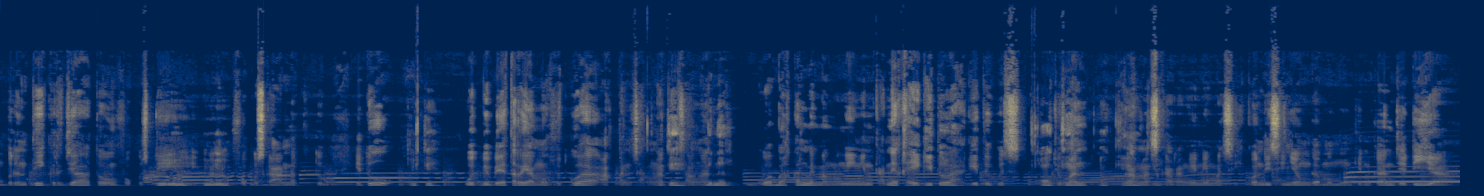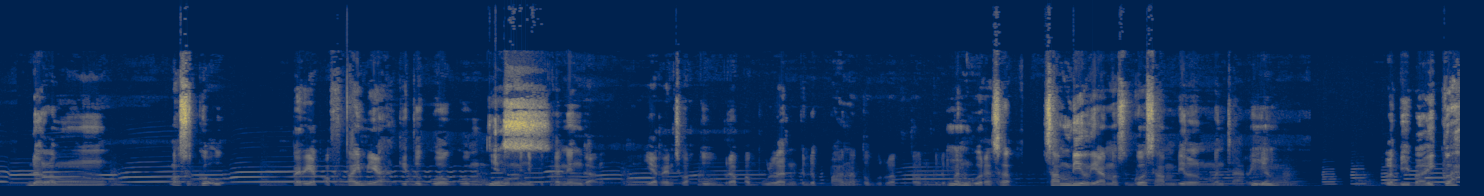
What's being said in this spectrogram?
berhenti kerja atau fokus di Mhm, mhm. fokus ke anak gitu itu oke. would be better ya maksud gua akan sangat oke sangat bener. gua bahkan memang menginginkannya kayak gitulah gitu Gus. Oke Cuman oke karena oke. sekarang ini masih kondisinya nggak memungkinkan jadi ya dalam maksud gue period of time ya gitu gue gue Yes. menyebutkannya nggak ya range waktu berapa bulan ke depan atau beberapa tahun ke depan Hmm. gue rasa sambil ya maksud gue sambil mencari Hmm. yang lebih baik lah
